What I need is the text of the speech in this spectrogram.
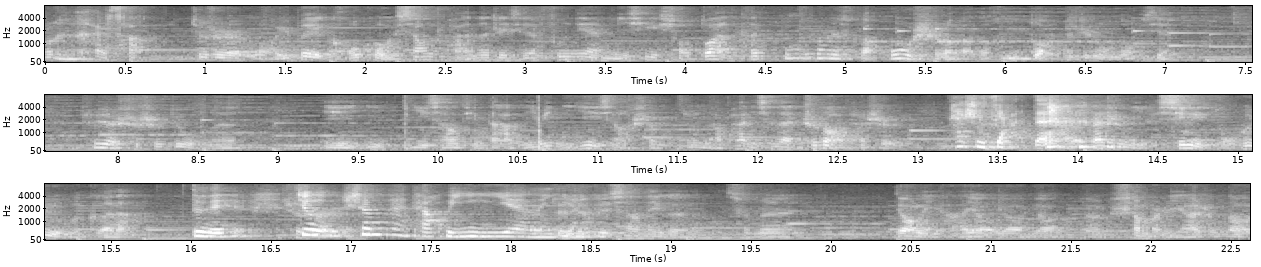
我很害怕。就是老一辈口口相传的这些封建迷信小段子，它不能说是小故事了吧，都很短的这种东西，确确实实对我们影影影响挺大的。因为你印象深嘛，就哪怕你现在知道它是 它是假的，但是你心里总会有个疙瘩。对，就生怕它会应验了一样。对对对，像那个什么。掉了牙，要要要要上面的牙扔到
